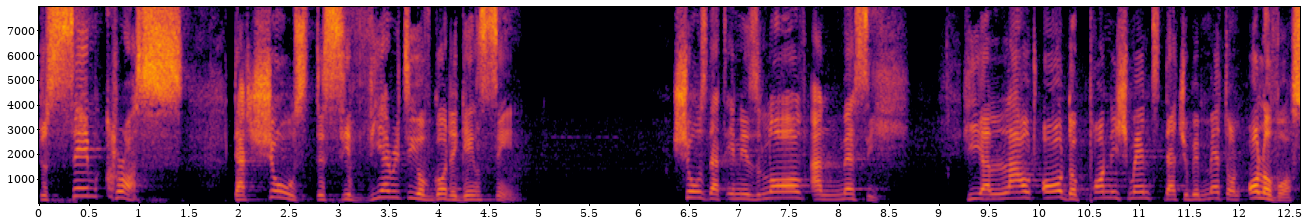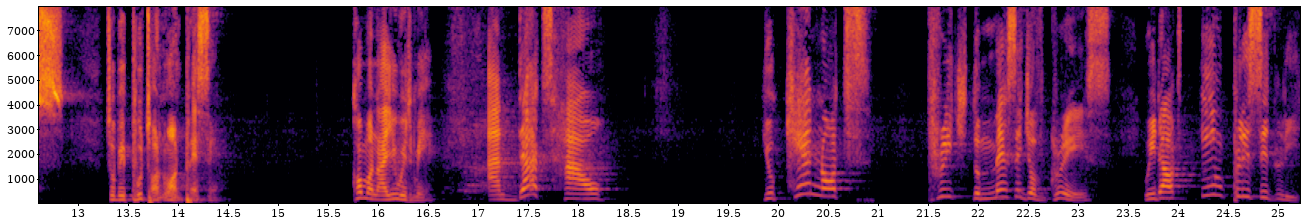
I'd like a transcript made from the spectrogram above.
the same cross that shows the severity of God against sin shows that in his love and mercy, he allowed all the punishment that should be met on all of us to be put on one person. Come on, are you with me? And that's how you cannot preach the message of grace without implicitly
